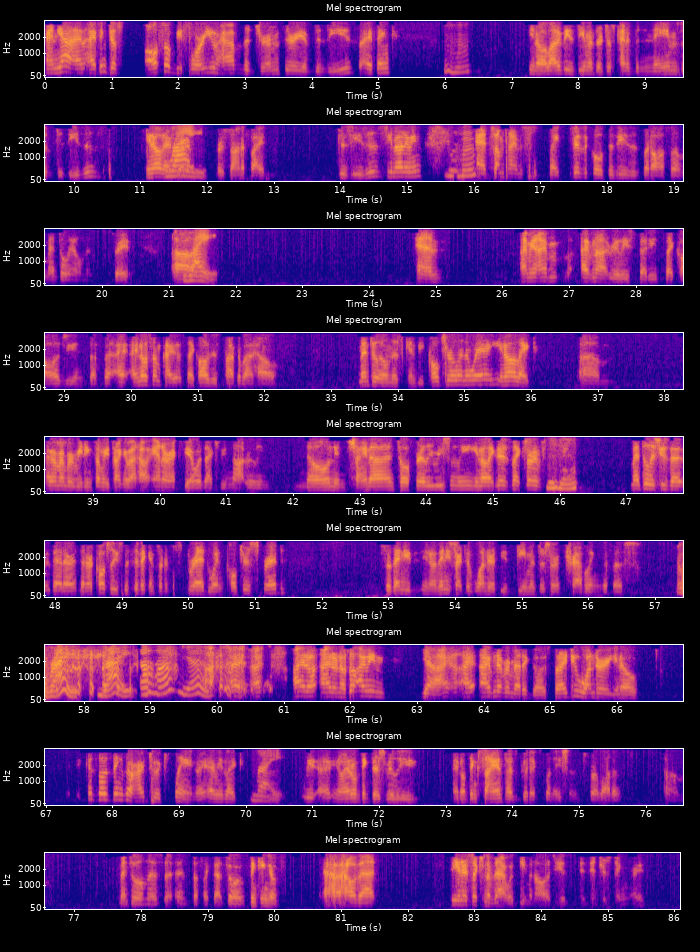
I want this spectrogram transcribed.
and yeah, and I think just also before you have the germ theory of disease, I think mhm. you know a lot of these demons are just kind of the names of diseases. You know, they're sort of personified diseases. You know what I mean? Mhm. And sometimes like physical diseases, but also mental illness, right? Um, right. and I mean, I'm I've not really studied psychology and stuff, but I, I know some kind of psychologists talk about how mental illness can be cultural in a way. You know, like um, I remember reading somebody talking about how anorexia was actually not really known in China until fairly recently. You know, like there's like sort of Mhm. mental issues that that are that are culturally specific and sort of spread when cultures spread. So then you you know then you start to wonder if these demons are sort of traveling with us. Right. right. Uh-huh. Yes. I, I I don't I don't know. So I mean, yeah, I, I I've never met a ghost, but I do wonder, you know, because those things are hard to explain, right? I mean, like Right. we uh, you know I don't think there's really I don't think science has good explanations for a lot of um, mental illness and stuff like that. So thinking of how, how that the intersection of that with demonology is, is interesting, right?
